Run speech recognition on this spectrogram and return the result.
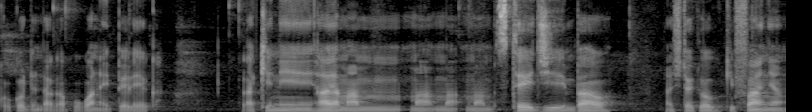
kokote nitakapokuwa naipeleka. Lakini haya ma, ma, ma, ma stage mbao nachotakiwa kukifanya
